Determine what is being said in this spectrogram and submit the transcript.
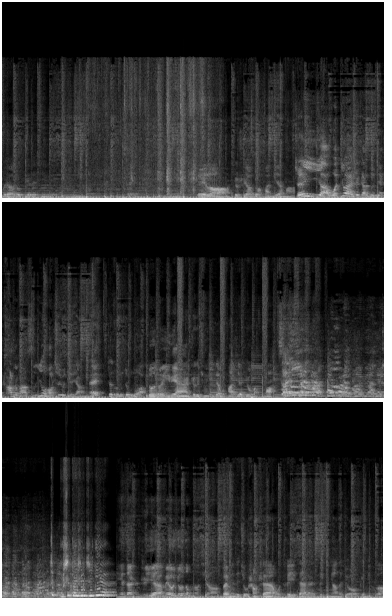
不要都憋在心里。对了，就是要多发泄嘛。真一呀，我就爱吃干脆面，咔哧咔哧，又好吃又解压。哎，这怎么这么多？多囤一点，这个情绪再不发泄就晚了。哎呀，这不是单身之夜？今天单身之夜，没有酒怎么能行？外面的酒上身，我特意带来自己酿的酒给你喝。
